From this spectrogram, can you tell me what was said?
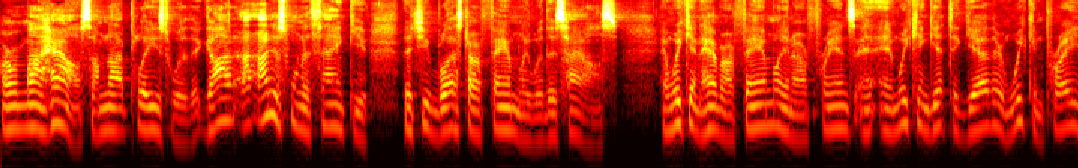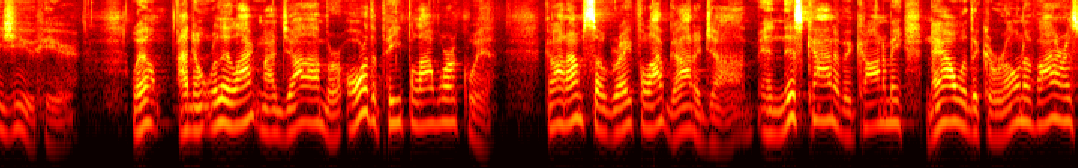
or my house. I'm not pleased with it. God, I just want to thank you that you blessed our family with this house. And we can have our family and our friends, and, and we can get together and we can praise you here. Well, I don't really like my job or, or the people I work with. God, I'm so grateful I've got a job. In this kind of economy, now with the coronavirus,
